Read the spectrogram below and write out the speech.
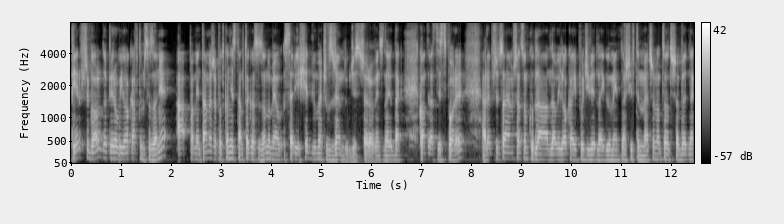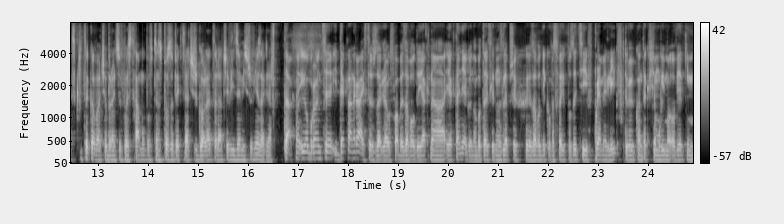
Pierwszy gol dopiero Willocka w tym sezonie, a pamiętamy, że pod koniec tamtego sezonu miał serię siedmiu meczów z rzędu, gdzie strzelał, więc no jednak kontrast jest spory, ale przy całym szacunku dla, dla Willocka i podziwie dla jego umiejętności w tym meczu, no to trzeba jednak skrytykować obrońców West Hamu, bo w ten sposób jak tracisz gole, to raczej widzę mistrzów nie zagrasz. Tak, no i obrońcy i Declan Rice też zagrał słabe zawody jak na, jak na niego, no bo to jest jeden z lepszych zawodników o swojej pozycji w Premier League, w którym kontekście mówimy o wielkim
